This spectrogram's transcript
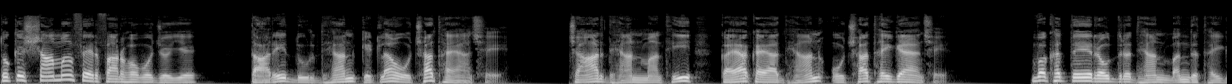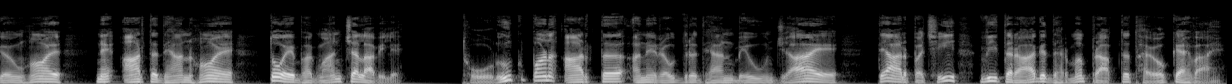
તો કે શામાં ફેરફાર હોવો જોઈએ? તારે દુર્ધ્યાન કેટલા ઓછા થયા છે? ચાર ધ્યાનમાંથી કયા કયા ધ્યાન ઓછા થઈ ગયા છે? વખતે રૌદ્ર ધ્યાન બંધ થઈ ગયું હોય ને આર્ત ધ્યાન હોય તો એ ભગવાન ચલાવી લે. થોડુંક પણ આર્ત અને રૌદ્ર ધ્યાન બેવું જાય ત્યાર પછી વિતરાગ ધર્મ પ્રાપ્ત થયો કહેવાય.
